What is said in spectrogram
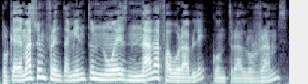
porque además su enfrentamiento no es nada favorable contra los Rams,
